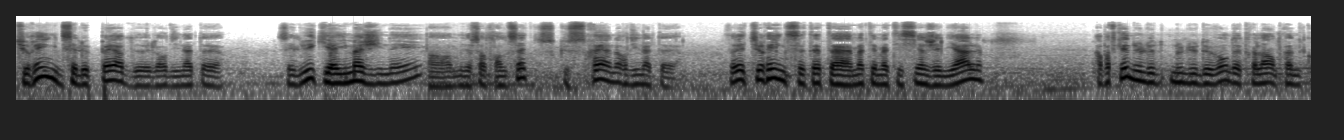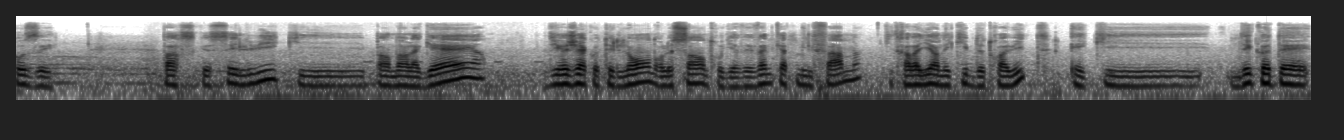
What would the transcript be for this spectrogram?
Turing, c'est le père de l'ordinateur. C'est lui qui a imaginé en 1937 ce que serait un ordinateur. Vous savez, Turing, c'était un mathématicien génial. En particulier, nous, nous, nous devons d'être là en train de causer. Parce que c'est lui qui, pendant la guerre, dirigeait à côté de Londres le centre où il y avait 24 000 femmes qui travaillaient en équipe de 3-8 et qui décodaient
